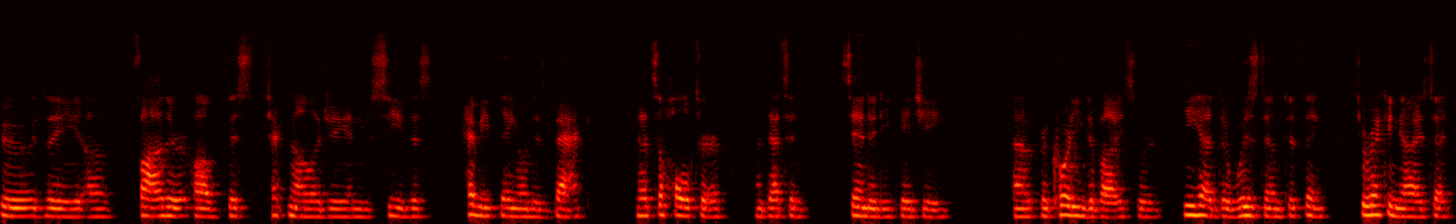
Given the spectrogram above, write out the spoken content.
who is the uh, father of this technology, and you see this heavy thing on his back. That's a Holter, but that's a standard EKG uh, recording device where he had the wisdom to think, to recognize that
